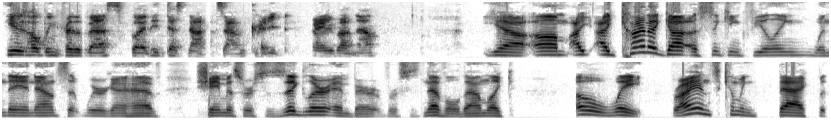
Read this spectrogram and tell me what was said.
he was hoping for the best but it does not sound great right about now Yeah, um, I, I kind of got a sinking feeling when they announced that we are going to have Sheamus versus Ziggler and Barrett versus Neville. That I'm like, oh, wait, Bryan's coming back, but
